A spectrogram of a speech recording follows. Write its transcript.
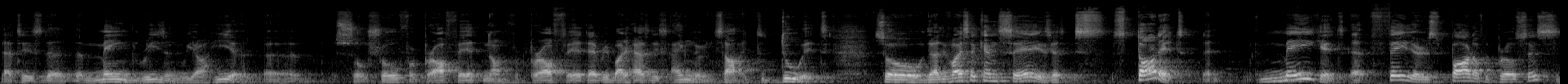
that is the, the main reason we are here. Uh, social, for profit, non for profit, everybody has this anger inside to do it. So the advice I can say is just start it and make it. Uh, failure is part of the process.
